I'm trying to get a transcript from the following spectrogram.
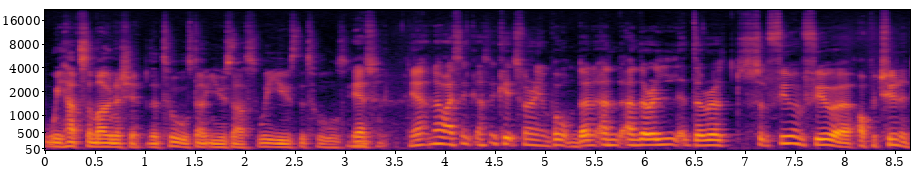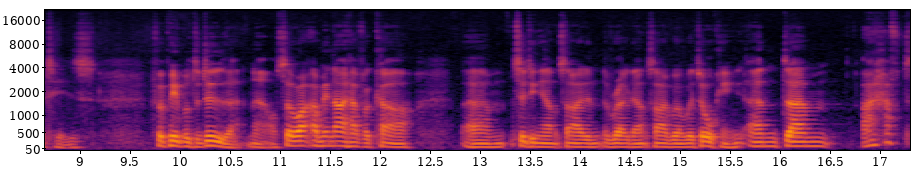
we have some ownership. The tools don't use us; we use the tools. Yes, yeah. No, I think I think it's very important, and and, and there are there are sort of fewer and fewer opportunities for people to do that now. So I, I mean, I have a car um, sitting outside in the road outside where we're talking, and um, I have to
